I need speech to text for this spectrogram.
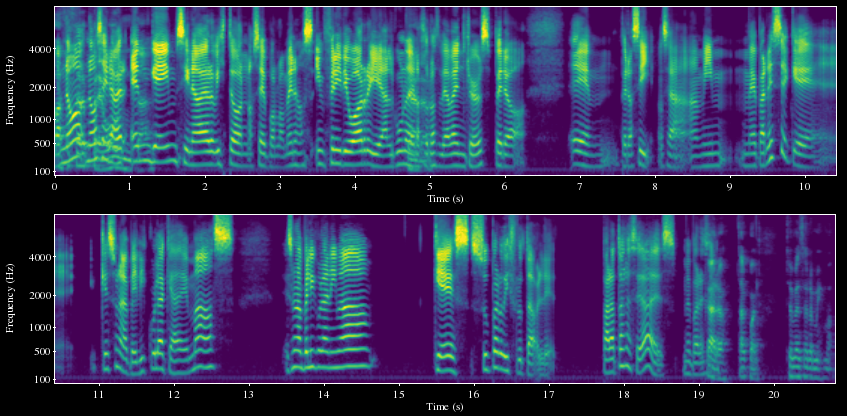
no, no vas a ir a ver Endgame sin haber visto, no sé, por lo menos Infinity War y alguno de los otros de Avengers, pero... Em, pero sí, o sea, a mí me parece que, que es una película que además es una película animada que es súper disfrutable para todas las edades, me parece. Claro, tal cual. Yo pienso lo mismo.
